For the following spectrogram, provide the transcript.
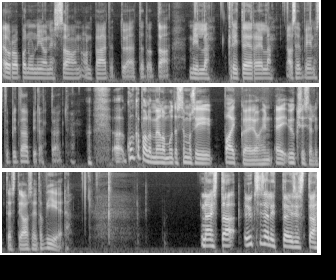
Euroopan unionissa on, on päätetty, että tota, millä kriteereillä aseviennistä pitää pidättäytyä. Kuinka paljon meillä on muuten sellaisia paikkoja, joihin ei yksiselitteisesti aseita viedä? Näistä yksiselitteisistä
